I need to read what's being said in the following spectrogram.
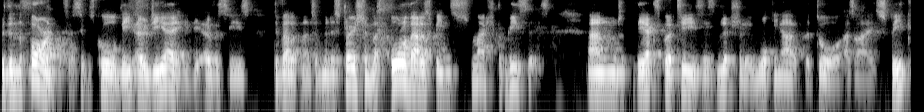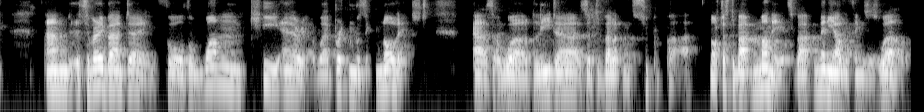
within the Foreign Office. It was called the ODA, the Overseas Development Administration. But all of that has been smashed to pieces and the expertise is literally walking out the door as I speak. And it's a very bad day for the one key area where Britain was acknowledged as a world leader, as a development superpower, not just about money, it's about many other things as well.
